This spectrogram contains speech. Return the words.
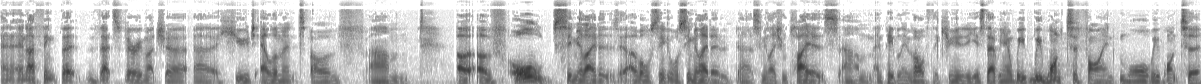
and and I think that that's very much a, a huge element of um, of all simulators, of all sim, or simulator uh, simulation players um, and people involved in the community, is that you know we, we want to find more, we want to,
